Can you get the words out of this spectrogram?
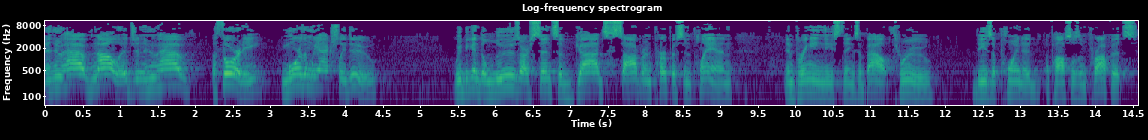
and who have knowledge and who have authority more than we actually do, we begin to lose our sense of God's sovereign purpose and plan in bringing these things about through these appointed apostles and prophets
